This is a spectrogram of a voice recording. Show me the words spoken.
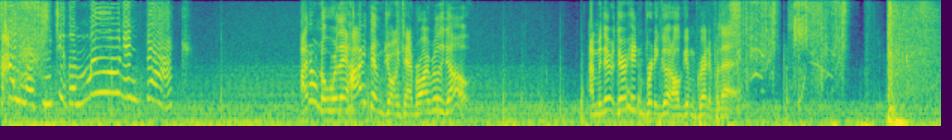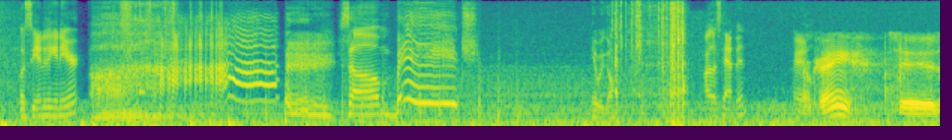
I love you to the moon and back. I don't know where they hide them joints at, bro. I really don't. I mean, they're they're hidden pretty good. I'll give them credit for that. Let's see anything in here. Some bitch. Here we go. All right, let's tap in. Hey. Okay, this is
